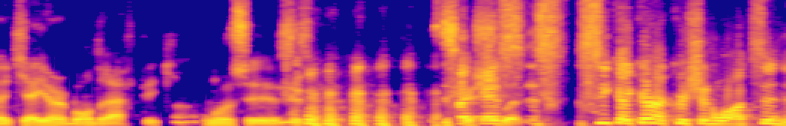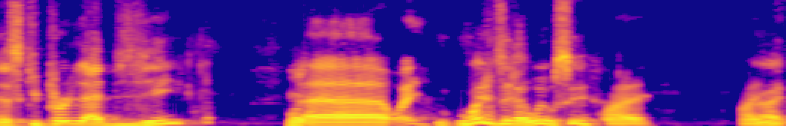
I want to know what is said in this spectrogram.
et qu'il y ait un bon draft pick. Moi, c'est ce que, ce que je souhaite. Si quelqu'un a Christian Watson, est-ce qu'il peut l'habiller? Oui. Euh, oui. Moi, je dirais oui aussi. Ouais. Ouais.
